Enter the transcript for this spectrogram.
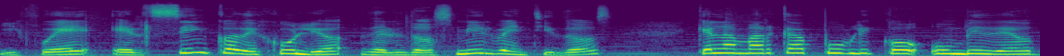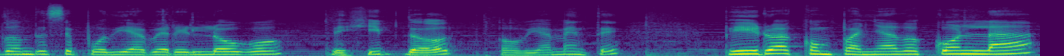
Y fue el 5 de julio del 2022 que la marca publicó un video donde se podía ver el logo de Hip Dot, obviamente, pero acompañado con la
